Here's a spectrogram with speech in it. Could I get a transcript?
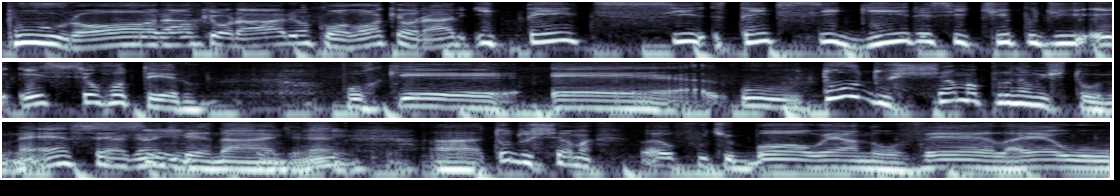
por hora. Coloque horário. Coloque horário e tente, se, tente seguir esse tipo de esse seu roteiro porque é, o, tudo chama para o não estudo, né? Essa é a sim, grande verdade, sim, né? Sim, ah, tudo chama, é o futebol, é a novela, é o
